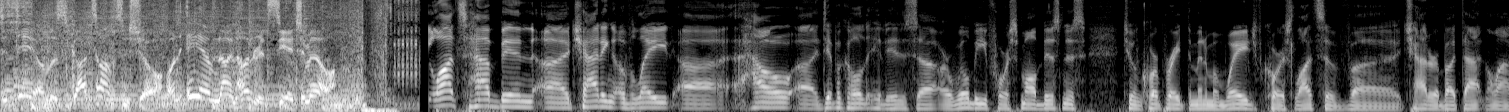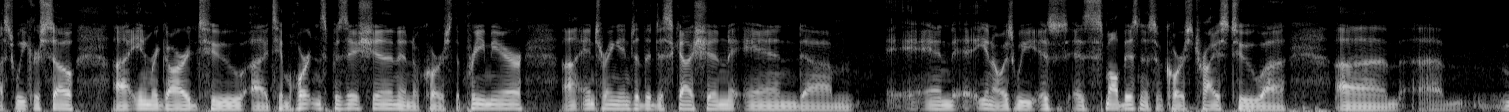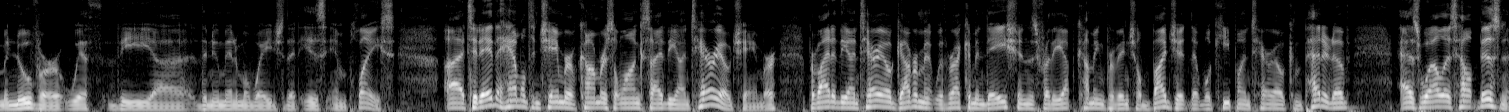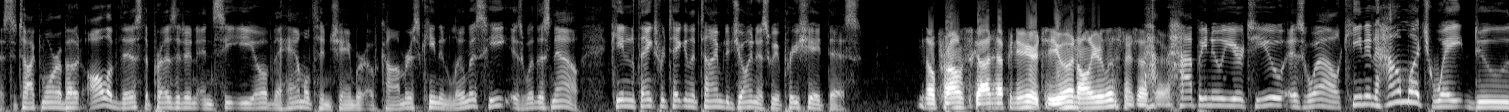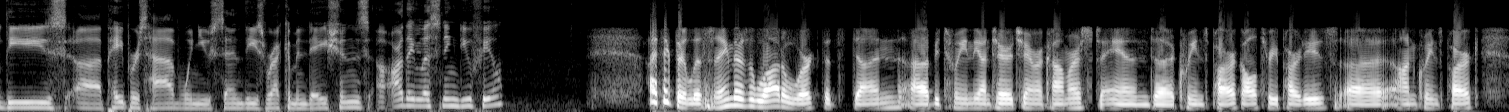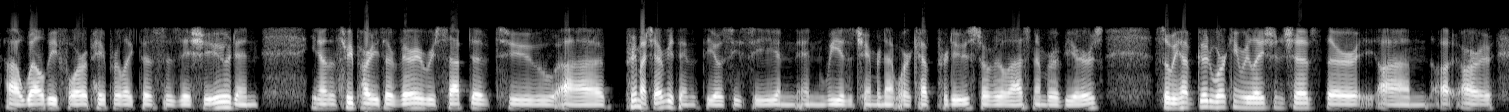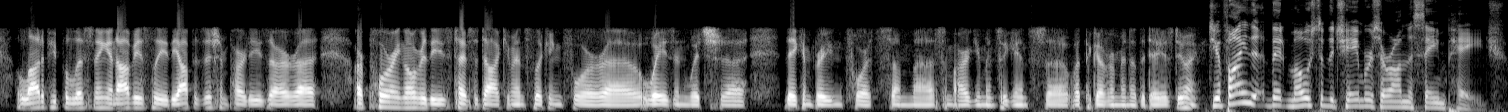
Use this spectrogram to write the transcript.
today on The Scott Thompson Show on AM 900 CHML. Lots have been uh, chatting of late uh, how uh, difficult it is uh, or will be for small business to incorporate the minimum wage. Of course, lots of uh, chatter about that in the last week or so uh, in regard to Tim Horton's position and, of course, the premier entering into the discussion and. Um, and you know, as we as as small business, of course, tries to uh, um, uh, maneuver with the uh, the new minimum wage that is in place. Uh, today, the Hamilton Chamber of Commerce, alongside the Ontario Chamber, provided the Ontario government with recommendations for the upcoming provincial budget that will keep Ontario competitive, as well as help business. To talk more about all of this, the president and CEO of the Hamilton Chamber of Commerce, Keanin Loomis, he is with us now. Keanin, thanks for taking the time to join us. We appreciate this. No problem, Scott. Happy New Year to you and all your listeners out there. Happy New Year to you as well. Keanin, how much weight do these uh, papers have when you send these recommendations? Are they listening, do you feel? I think they're listening. There's a lot of work that's done uh, between the Ontario Chamber of Commerce and uh, Queen's Park, all three parties uh, on Queen's Park, uh, well before a paper like this is issued. And you know the three parties are very receptive to uh, pretty much everything that the OCC and, and we as a chamber network have produced over the last number of years. So we have good working relationships. There um, are a lot of people listening, and obviously the opposition parties are uh, are poring over these types of documents, looking for uh, ways in which uh, they can bring forth some uh, some arguments against uh, what the government of the day is doing. Do you find that most of the chambers are on the same page?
